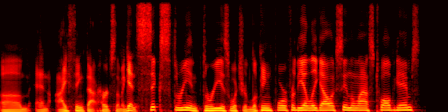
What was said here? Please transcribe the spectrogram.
Um, and I think that hurts them. Again, six, three, and three is what you're looking for for the LA Galaxy in the last 12 games.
